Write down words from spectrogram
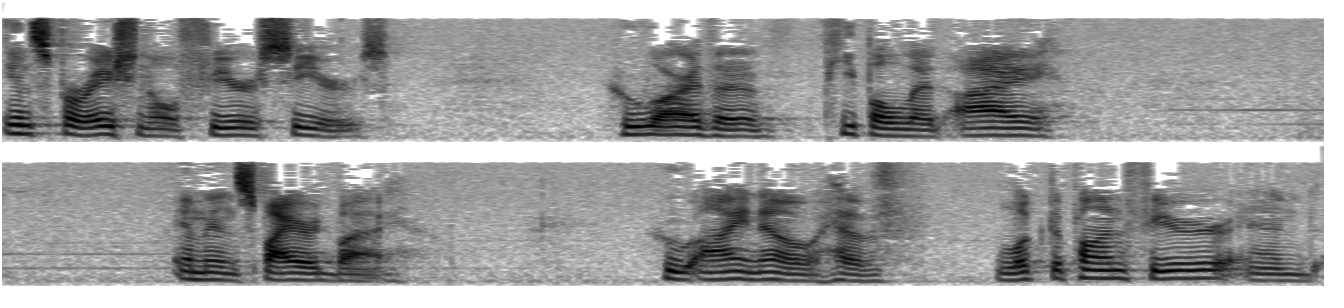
inspirational fear seers? Who are the people that I am inspired by? Who I know have looked upon fear and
